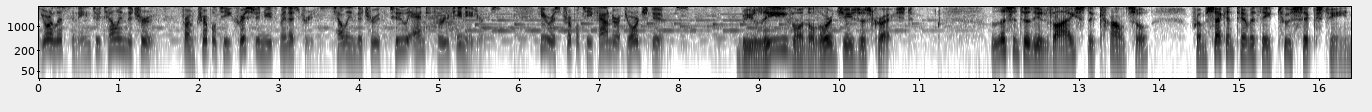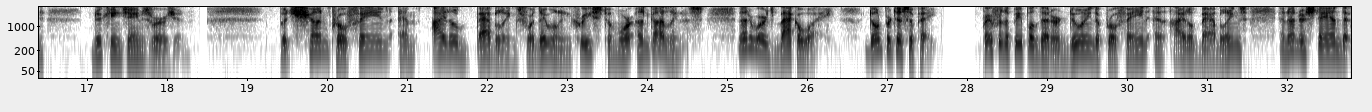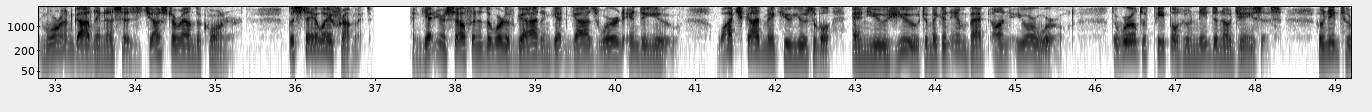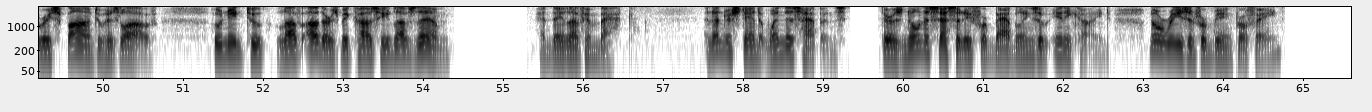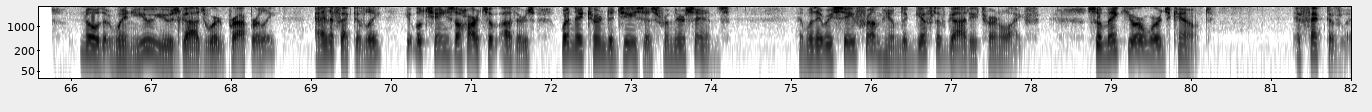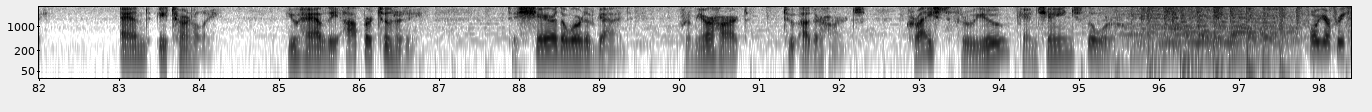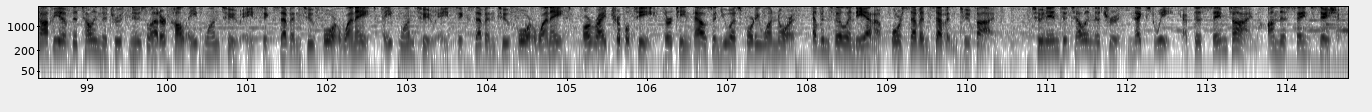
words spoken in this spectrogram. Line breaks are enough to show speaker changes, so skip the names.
You're listening to Telling the Truth from Triple T Christian Youth Ministries, telling the truth to and through teenagers. Here is Triple T founder George Dooms.
Believe on the Lord Jesus Christ. Listen to the advice, the counsel from 2 Timothy 2:16, New King James Version. But shun profane and idle babblings, for they will increase to more ungodliness. In other words, back away. Don't participate. Pray for the people that are doing the profane and idle babblings and understand that more ungodliness is just around the corner. But stay away from it and get yourself into the Word of God and get God's Word into you. Watch God make you usable and use you to make an impact on your world, the world of people who need to know Jesus, who need to respond to His love, who need to love others because He loves them and they love Him back and understand that when this happens, there is no necessity for babblings of any kind, no reason for being profane. Know that when you use God's Word properly and effectively, it will change the hearts of others when they turn to Jesus from their sins, and when they receive from Him the gift of God eternal life. So make your words count, effectively and eternally. You have the opportunity to share the Word of God from your heart to other hearts. Christ through you can change the world.
For your free copy of the Telling the Truth newsletter, call 812-867-2418, 812-867-2418, or write Triple T, 13,000 US 41 North, Evansville, Indiana 47725. Tune in to Telling the Truth next week at this same time on this same station.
